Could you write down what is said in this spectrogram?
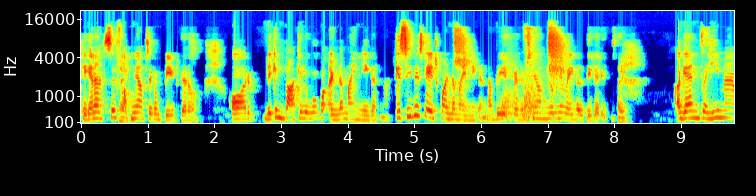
ठीक है ना? सिर्फ़ अपने आप से कम्पीट करो। और लेकिन बाकी लोगों को अंडरमाइन नहीं करना। किसी भी स्टेज को अंडरमाइन नहीं करना। बी प्रीलिम्स में हम लोग ने वही गलती करी थी। अगेन वही मैं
